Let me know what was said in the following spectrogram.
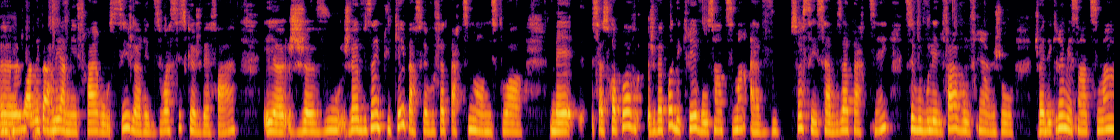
Euh, mm-hmm. J'en ai parlé à mes frères aussi. Je leur ai dit voici ce que je vais faire et euh, je vous, je vais vous impliquer parce que vous faites partie de mon histoire. Mais ça sera pas, je vais pas décrire vos sentiments à vous. Ça c'est, ça vous appartient. Si vous voulez le faire, vous le ferez un jour. Je vais décrire mes sentiments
